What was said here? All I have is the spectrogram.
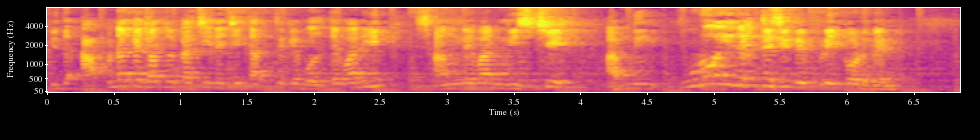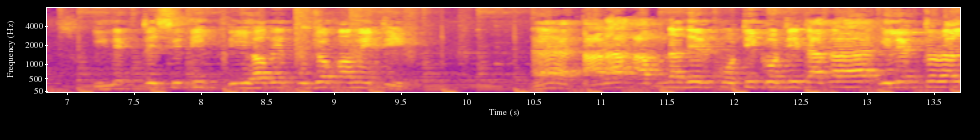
কিন্তু আপনাকে যতটা চিনেছি তার থেকে বলতে পারি সামনেবার নিশ্চিত আপনি পুরো ইলেকট্রিসিটি ফ্রি করবেন। ইলেকট্রিসিটি ফ্রি হবে পুজো কমিটি। হ্যাঁ তারা আপনাদের কোটি কোটি টাকা ইলেকটোরাল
